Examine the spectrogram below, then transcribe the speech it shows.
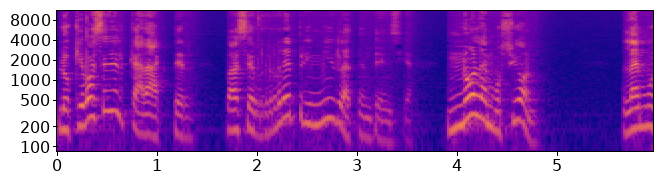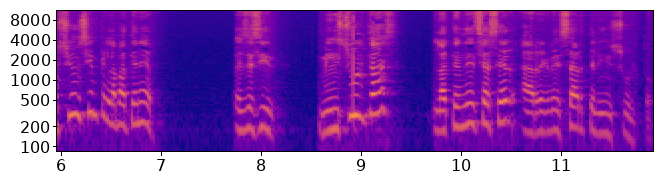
Lo que va a ser el carácter va a ser reprimir la tendencia, no la emoción. La emoción siempre la va a tener. Es decir, me insultas, la tendencia a ser a regresarte el insulto.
